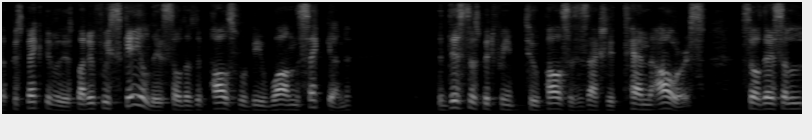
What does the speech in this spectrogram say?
a perspective of this, but if we scale this so that the pulse would be one second, the distance between two pulses is actually 10 hours. So there's a,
